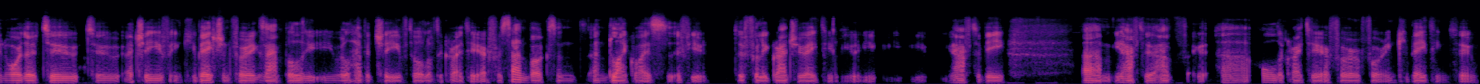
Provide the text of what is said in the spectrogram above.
in order to to achieve incubation, for example, you, you will have achieved all of the criteria for sandbox, and and likewise, if you to fully graduate, you you, you, you have to be um, you have to have uh, all the criteria for for incubating too.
